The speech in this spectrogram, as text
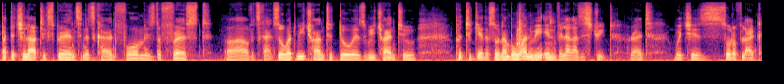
but the chill out experience in its current form is the first uh, of its kind. So what we're trying to do is we're trying to put together. So number one, we're in Vilakazi Street, right, which is sort of like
